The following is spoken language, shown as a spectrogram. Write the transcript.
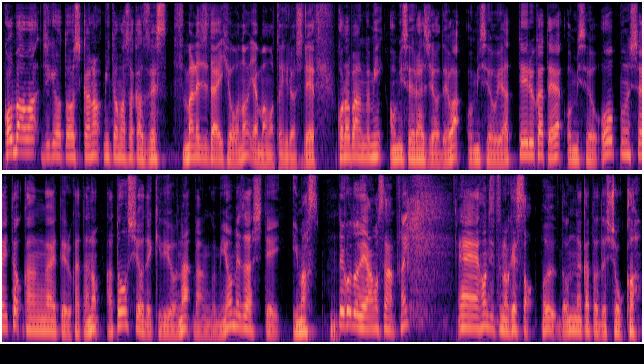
こんばんは。事業投資家の三戸正和です。スマレジ代表の山本博です。この番組お店ラジオではお店をやっている方やお店をオープンしたいと考えている方の後押しをできるような番組を目指しています、ということで山本さん、はい。えー本日のゲストどんな方でしょうか？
